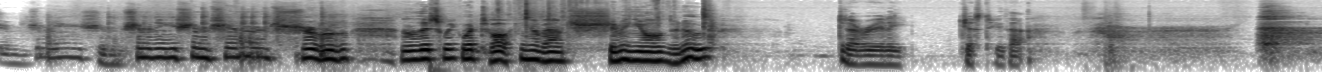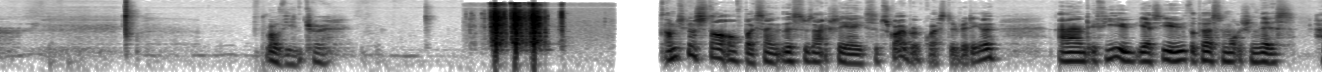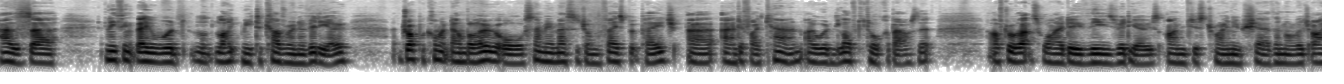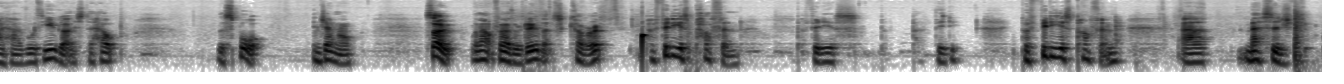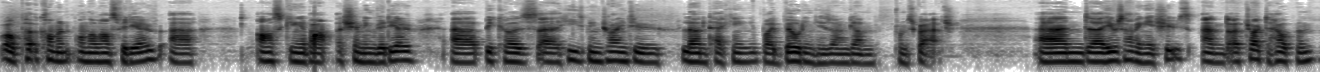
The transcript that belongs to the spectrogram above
Shim shimmy shim shimmy shim shim shoo. This week we're talking about shimming your canoe. Did I really just do that? Roll the intro. I'm just going to start off by saying that this was actually a subscriber requested video. And if you, yes you, the person watching this, has uh, anything they would like me to cover in a video, drop a comment down below or send me a message on the Facebook page. Uh, and if I can, I would love to talk about it. After all, that's why I do these videos. I'm just trying to share the knowledge I have with you guys to help the sport in general. So, without further ado, let's cover it. Perfidious Puffin. Perfidious. Perfidious. Perfidious Puffin uh, messaged, well, put a comment on the last video uh, asking about a shimming video uh, because uh, he's been trying to learn teching by building his own gun from scratch. And uh, he was having issues, and I tried to help him.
